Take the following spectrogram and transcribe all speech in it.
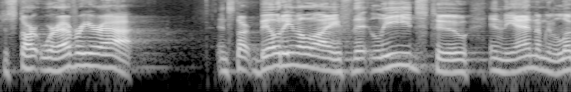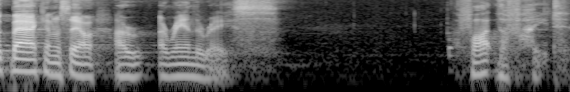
to start wherever you're at and start building a life that leads to, in the end, I'm going to look back and I'm going to say, I, I, I ran the race. I fought the fight.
